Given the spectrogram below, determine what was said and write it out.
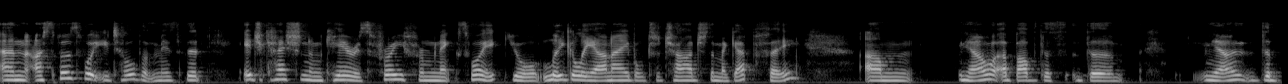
And I suppose what you tell them is that education and care is free from next week. You're legally unable to charge them a gap fee. Um, you know, above the the you know the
